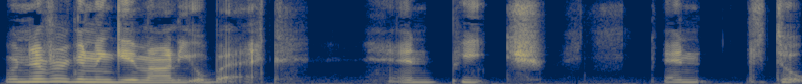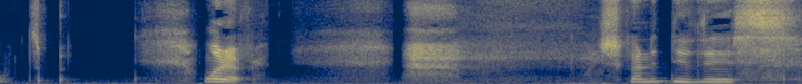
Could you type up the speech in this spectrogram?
we're never gonna get Mario back. And Peach. And the Toads. But whatever. We're just gonna do this.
